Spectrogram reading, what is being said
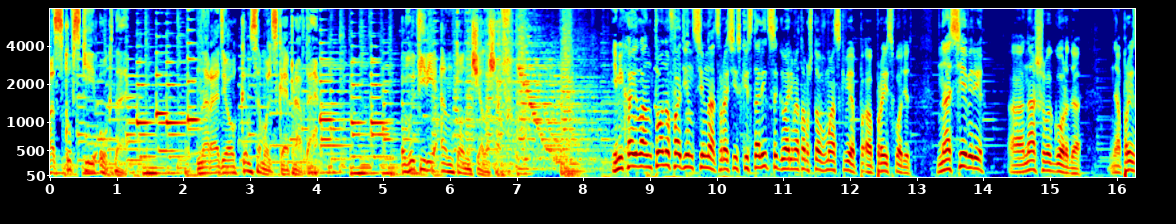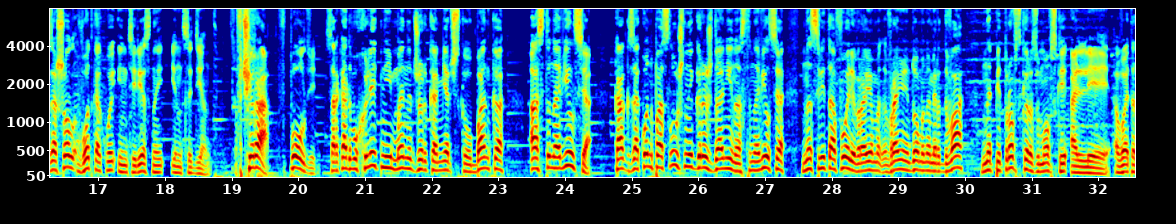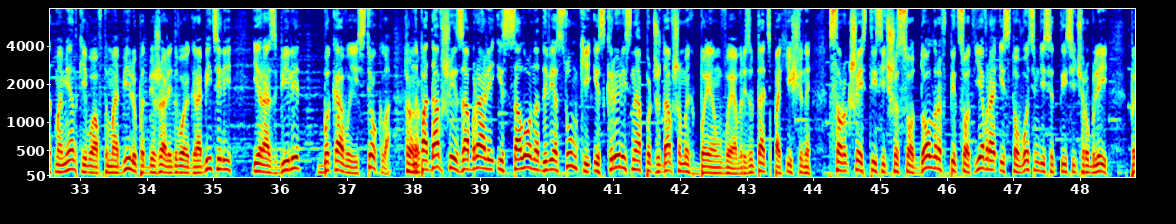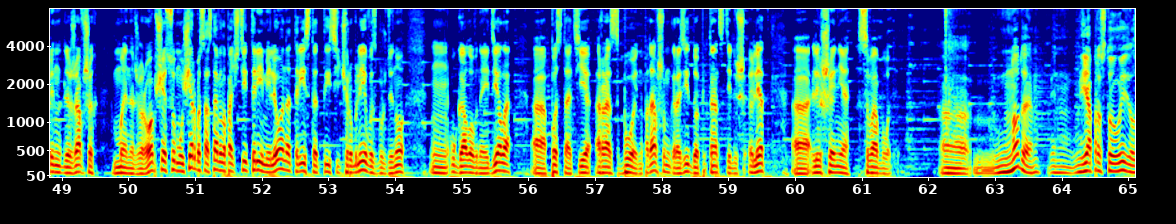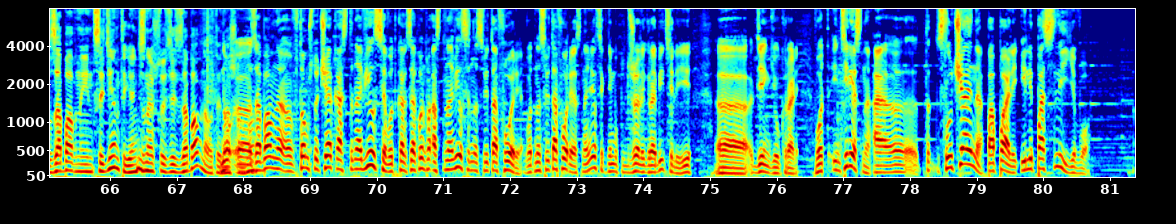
«Московские окна». На радио «Комсомольская правда». В эфире Антон Челышев. И Михаил Антонов, 11.17 в российской столице. Говорим о том, что в Москве происходит. На севере э, нашего города э, произошел вот какой интересный инцидент. Вчера, в полдень, 42-летний менеджер коммерческого банка остановился – как законопослушный гражданин остановился на светофоре в районе, в районе дома номер 2 на Петровско-Разумовской аллее. В этот момент к его автомобилю подбежали двое грабителей и разбили боковые стекла. Так. Нападавшие забрали из салона две сумки и скрылись на поджидавшем их БМВ. В результате похищены 46 600 долларов, 500 евро и 180 тысяч рублей, принадлежавших менеджеру. Общая сумма ущерба составила почти 3 миллиона 300 тысяч рублей. Возбуждено уголовное дело а, по статье «Разбой». Нападавшим грозит до 15 лет а, лишения свободы. А, ну да, я просто увидел забавный инцидент, я не знаю, что здесь забавного ты ну, нашел. Но... Забавно в том, что человек остановился, вот как закон остановился на светофоре. Вот на светофоре остановился, к нему подбежали грабители и э, деньги украли. Вот интересно, а э, случайно попали или пасли его?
